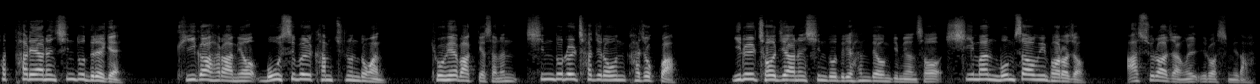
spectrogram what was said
허탈해하는 신도들에게 귀가하라며 모습을 감추는 동안 교회 밖에서는 신도를 찾으러 온 가족과 이를 저지하는 신도들이 한데 옮기면서 심한 몸싸움이 벌어져 아수라장을 이뤘습니다.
